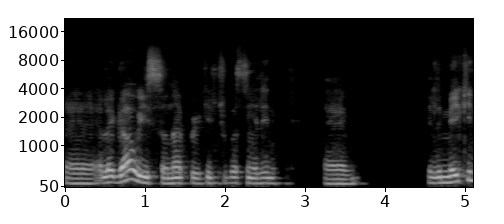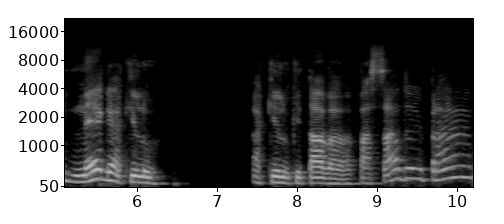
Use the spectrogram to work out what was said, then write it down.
é, é, legal isso, né? Porque, tipo assim, ele, é, ele meio que nega aquilo aquilo que estava passado para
